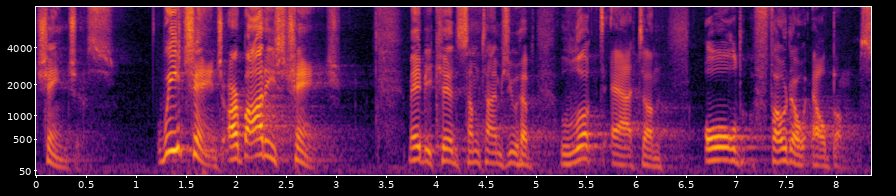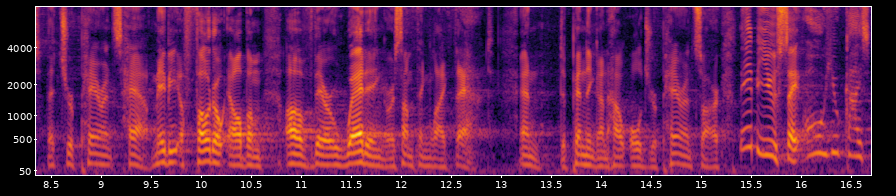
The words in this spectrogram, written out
changes. We change. Our bodies change. Maybe, kids, sometimes you have looked at um, old photo albums that your parents have, maybe a photo album of their wedding or something like that. And depending on how old your parents are, maybe you say, Oh, you guys,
